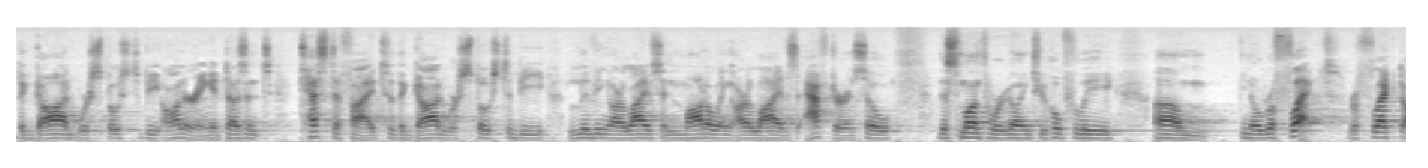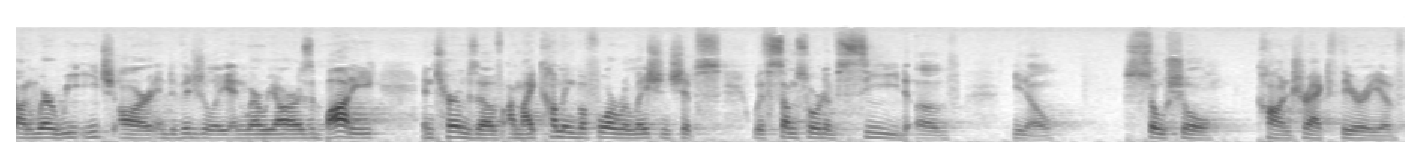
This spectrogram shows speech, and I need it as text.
the God we're supposed to be honoring. It doesn't testify to the God we're supposed to be living our lives and modeling our lives after. And so this month we're going to hopefully um, you know, reflect, reflect on where we each are individually and where we are as a body in terms of am I coming before relationships with some sort of seed of, you know, social contract theory of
